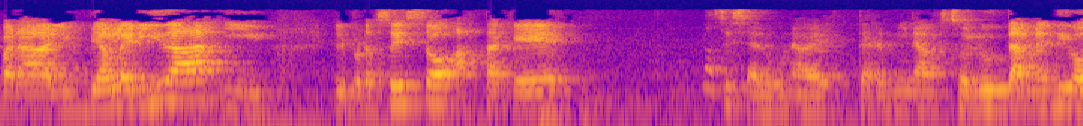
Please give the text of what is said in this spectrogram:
para limpiar la herida y el proceso hasta que no sé si alguna vez termina absolutamente, digo,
